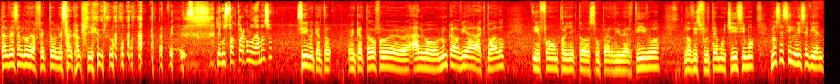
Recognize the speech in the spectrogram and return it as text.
tal vez algo de afecto les haga bien. ¿Le gustó actuar como Damaso? Sí, me encantó. Me encantó, fue algo, nunca había actuado y fue un proyecto súper divertido lo disfruté muchísimo. No sé si lo hice bien,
